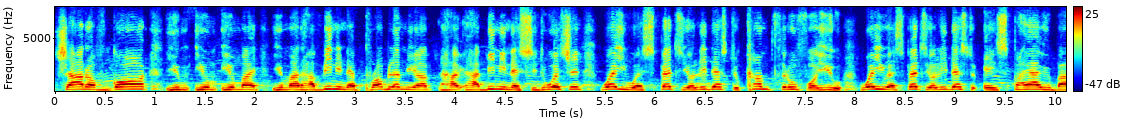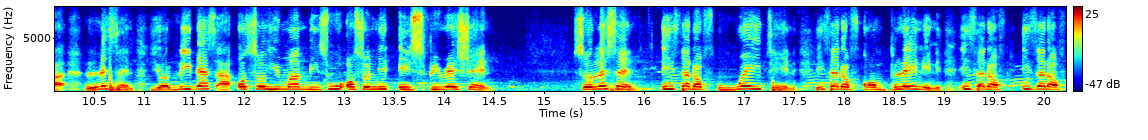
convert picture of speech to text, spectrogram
child of God, you you you might you might have been in a problem. You have, have, have been in a situation where you expect your leaders to come through for you, where you expect your leaders to inspire inspire you, but listen, your leaders are also human beings who also need inspiration. So listen, instead of waiting, instead of complaining, instead of instead of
